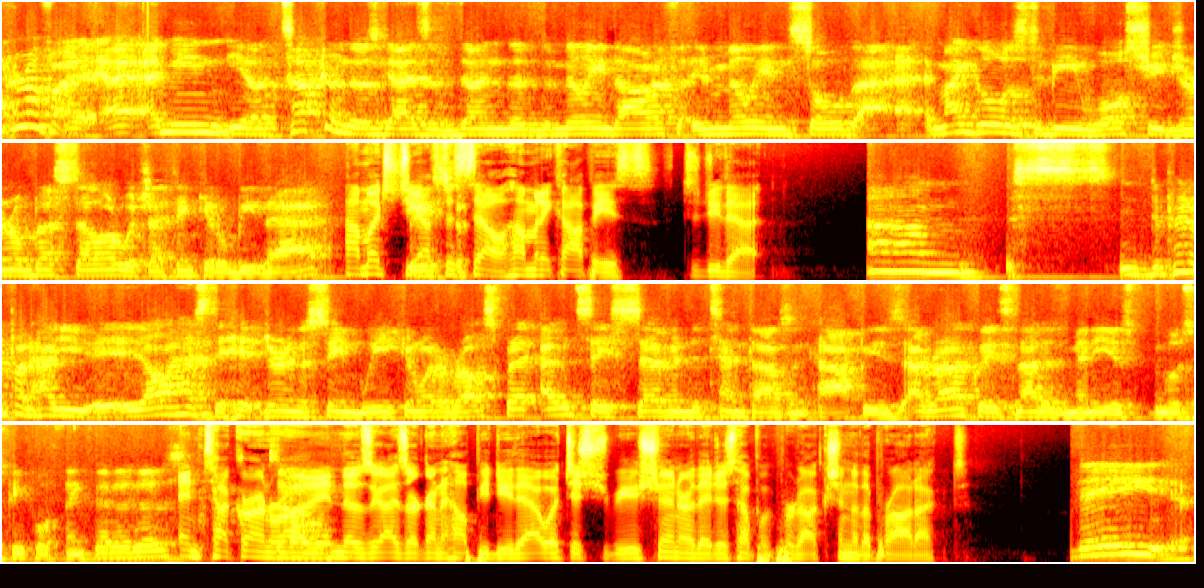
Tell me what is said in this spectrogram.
I don't know if I, I, I mean, you know, Tucker and those guys have done the, the million dollar, million sold. I, my goal is to be Wall Street Journal bestseller, which I think it'll be that. How much do you have to sell? How many copies to do that? Um, depending upon how you, it all has to hit during the same week and whatever else. But I would say seven to ten thousand copies. Ironically, it's not as many as most people think that it is. And Tucker and So- Ryan, those guys are going to help you do that with distribution, or they just help with production of the product. they,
